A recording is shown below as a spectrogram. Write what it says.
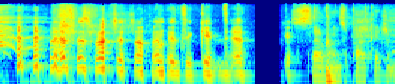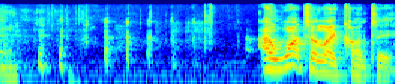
That's as much as I wanted to give them. Package, man. I want to like Conte,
